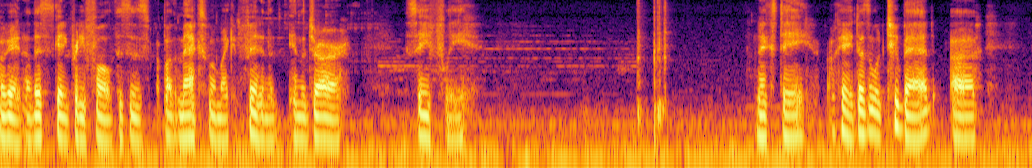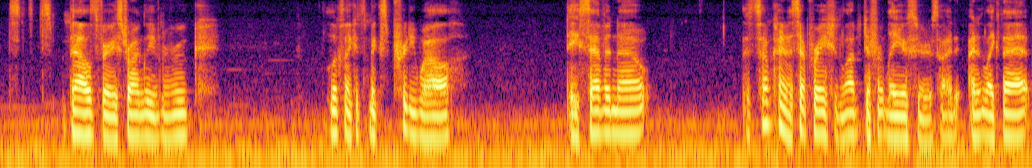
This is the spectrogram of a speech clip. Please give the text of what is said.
Okay, now this is getting pretty full. This is about the maximum I can fit in the in the jar safely. Next day, okay, it doesn't look too bad. Uh, smells very strongly of Nuruk. Looks like it's mixed pretty well. Day seven now. There's some kind of separation, a lot of different layers here, so I, I didn't like that.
